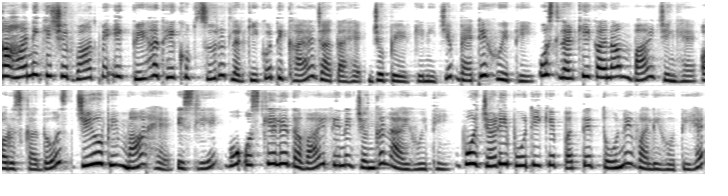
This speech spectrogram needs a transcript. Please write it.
कहानी की शुरुआत में एक बेहद ही खूबसूरत लड़की को दिखाया जाता है, जो पेड़ के नीचे बैठी हुई थी। उस लड़की का नाम बाई जिंग है और उसका दोस्त जियो बीमार है। इसलिए वो उसके लिए दवाई लेने जंगल आई हुई थी। वो जड़ी बूटी के पत्ते तोड़ने वाली होती है,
